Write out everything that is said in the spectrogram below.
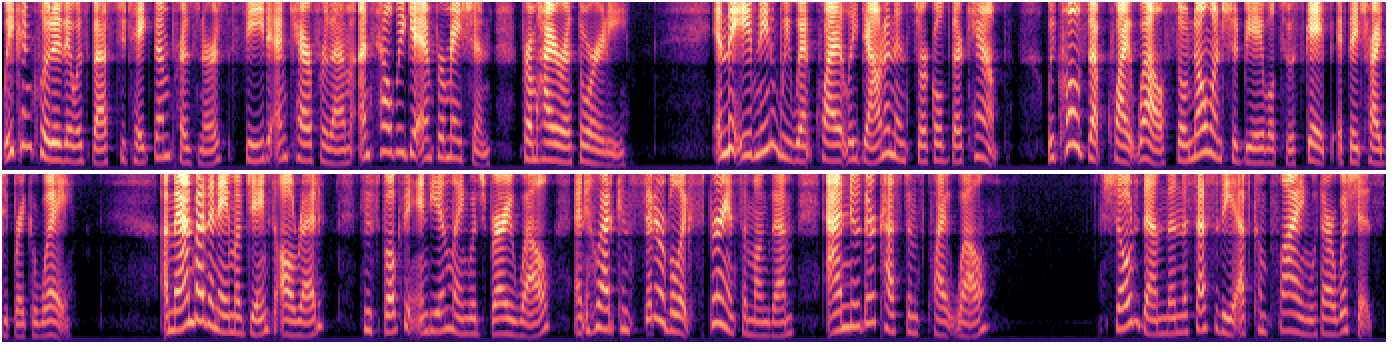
We concluded it was best to take them prisoners, feed and care for them until we get information from higher authority. In the evening, we went quietly down and encircled their camp. We closed up quite well, so no one should be able to escape if they tried to break away. A man by the name of James Allred, who spoke the Indian language very well and who had considerable experience among them and knew their customs quite well, showed them the necessity of complying with our wishes,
